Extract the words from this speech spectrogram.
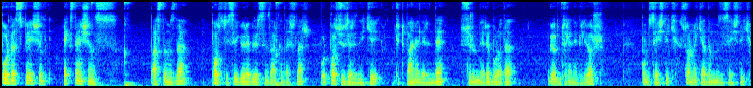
Burada Special Extensions bastığımızda PostGIS'i görebilirsiniz arkadaşlar. Bu Post üzerindeki kütüphanelerinde sürümleri burada görüntülenebiliyor. Bunu seçtik. Sonraki adımımızı seçtik.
